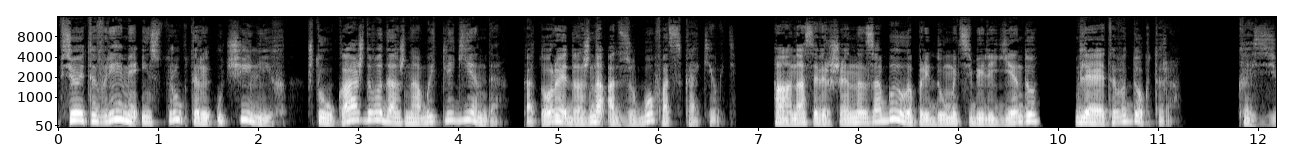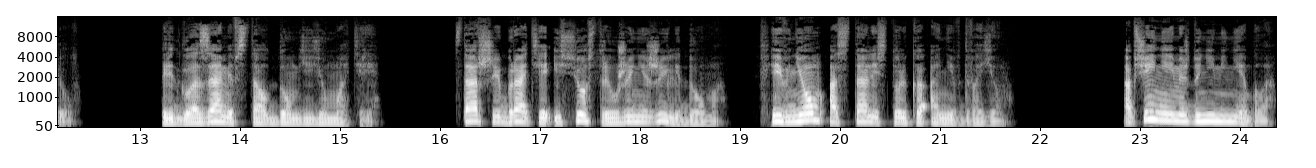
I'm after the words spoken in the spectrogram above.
Все это время инструкторы учили их, что у каждого должна быть легенда, которая должна от зубов отскакивать. А она совершенно забыла придумать себе легенду для этого доктора. Козел. Перед глазами встал дом ее матери. Старшие братья и сестры уже не жили дома, и в нем остались только они вдвоем. Общения между ними не было.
